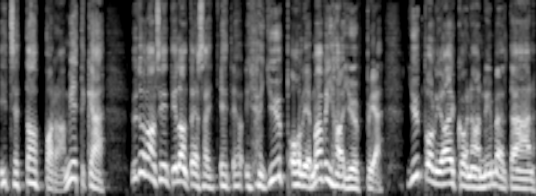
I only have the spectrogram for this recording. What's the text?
itse tapparaa. Miettikää, nyt ollaan siinä tilanteessa, että Jyp oli, ja mä vihaan Jyppiä, Jyp oli aikoinaan nimeltään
